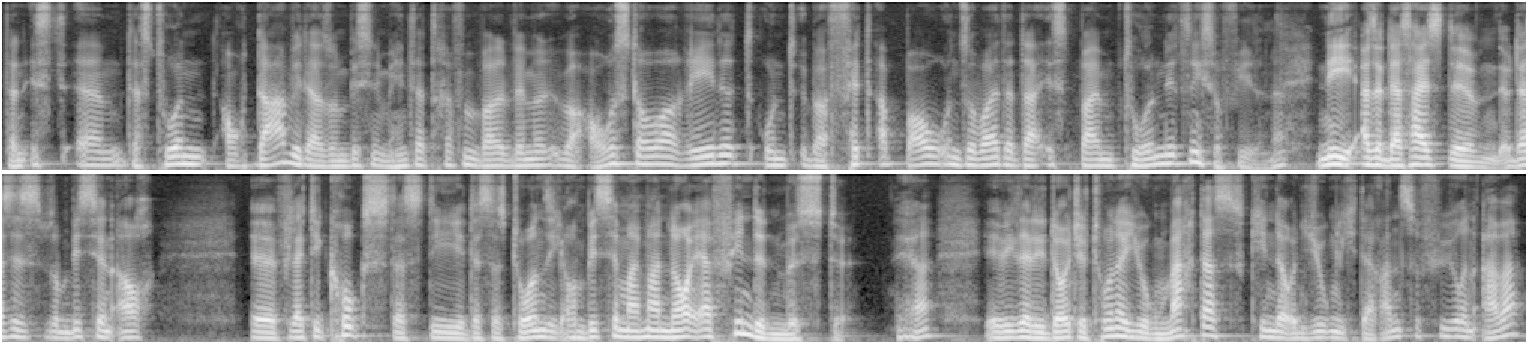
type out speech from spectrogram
dann ist ähm, das Touren auch da wieder so ein bisschen im Hintertreffen, weil wenn man über Ausdauer redet und über Fettabbau und so weiter, da ist beim Touren jetzt nicht so viel. Ne? Nee, also das heißt, ähm, das ist so ein bisschen auch äh, vielleicht die Krux, dass, die, dass das Touren sich auch ein bisschen manchmal neu erfinden müsste. Ja, wie gesagt, die deutsche Turnerjugend macht das, Kinder und Jugendliche daran zu führen, aber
